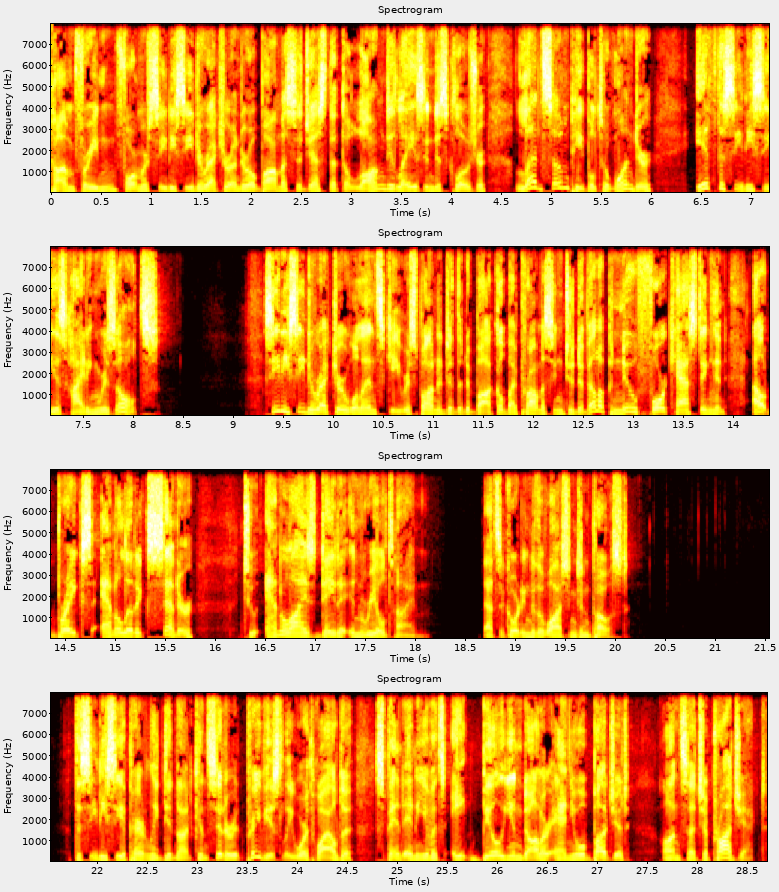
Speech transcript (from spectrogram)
Tom Frieden, former CDC director under Obama, suggests that the long delays in disclosure led some people to wonder if the CDC is hiding results. CDC Director Walensky responded to the debacle by promising to develop a new forecasting and outbreaks analytics center to analyze data in real time. That's according to the Washington Post. The CDC apparently did not consider it previously worthwhile to spend any of its $8 billion annual budget on such a project.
